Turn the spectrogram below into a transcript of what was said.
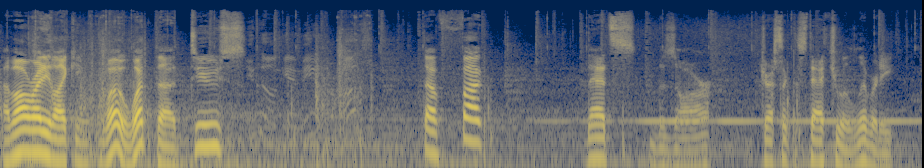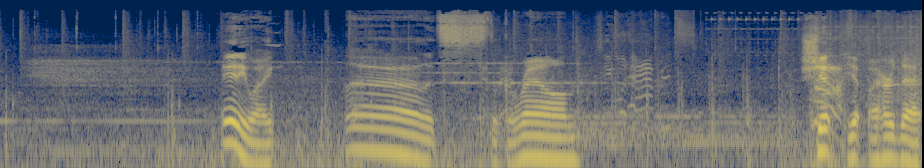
I'm already liking. Whoa, what the deuce? The fuck? That's bizarre. Dressed like the Statue of Liberty. Anyway, uh, let's look around. Shit, yep, I heard that.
